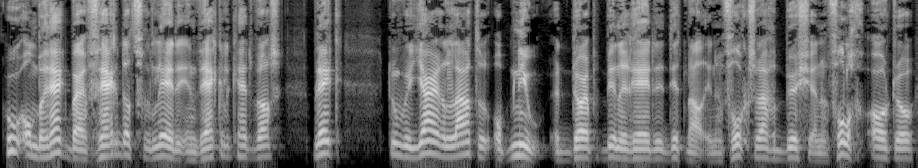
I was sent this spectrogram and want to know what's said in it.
Hoe onbereikbaar ver dat verleden in werkelijkheid was, bleek toen we jaren later opnieuw het dorp binnenreden, ditmaal in een Volkswagenbusje en een volgauto,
